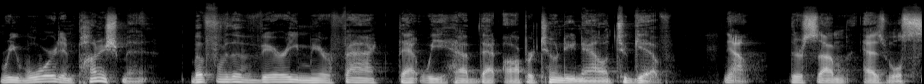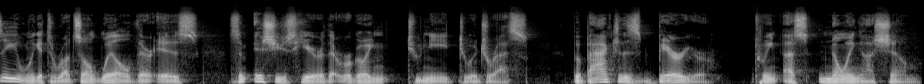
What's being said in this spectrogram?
reward and punishment, but for the very mere fact that we have that opportunity now to give. Now, there's some, as we'll see when we get to Ratzon Will, there is some issues here that we're going to need to address. But back to this barrier between us knowing Hashem,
